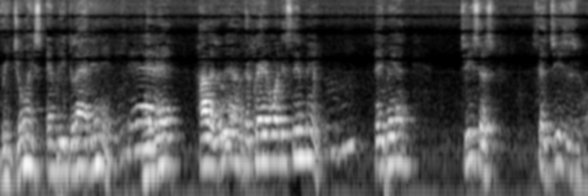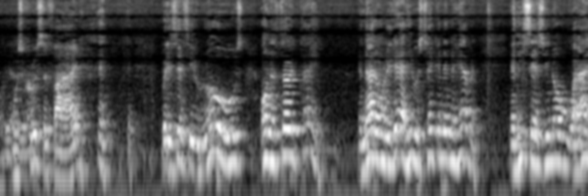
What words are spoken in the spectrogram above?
Rejoice and be glad in it. Amen. Hallelujah. The greater one is in me. Amen. Jesus said Jesus was crucified, but he says he rose on the third day. And not only that, he was taken into heaven. And he says, you know, what I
